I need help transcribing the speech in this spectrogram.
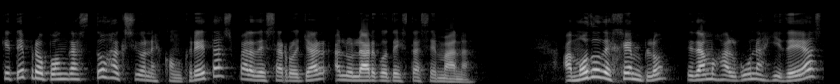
que te propongas dos acciones concretas para desarrollar a lo largo de esta semana. A modo de ejemplo, te damos algunas ideas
